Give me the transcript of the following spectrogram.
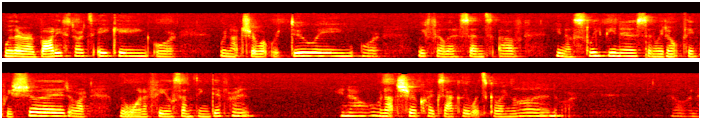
Whether our body starts aching or we're not sure what we're doing or we feel a sense of, you know, sleepiness and we don't think we should or we want to feel something different. You know, we're not sure exactly what's going on or know,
